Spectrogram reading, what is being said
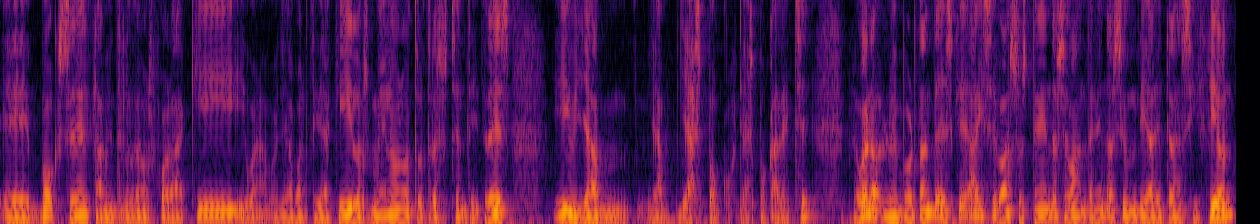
eh, Voxel también te lo tenemos por aquí, y bueno, pues ya a partir de aquí, los Melon, otro 3,83%, y ya, ya, es poco, ya es poca leche. Pero bueno, lo importante es que ahí se van sosteniendo, se van teniendo así un día de transición,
